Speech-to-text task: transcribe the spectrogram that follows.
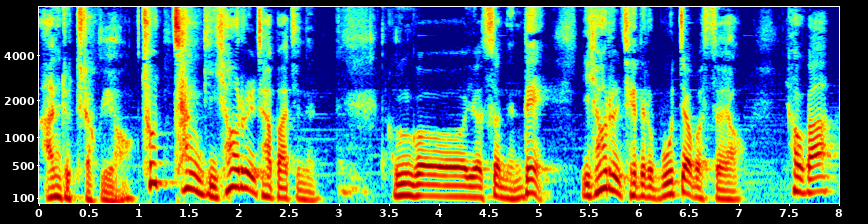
안 좋더라고요. 초창기 혀를 잡아주는 그런 거였었는데 이 혀를 제대로 못 잡았어요. 혀가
